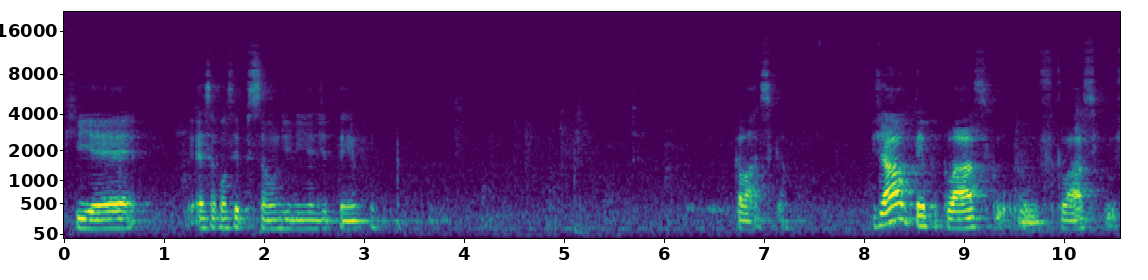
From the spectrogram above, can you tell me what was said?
que é essa concepção de linha de tempo clássica. Já o tempo clássico, os clássicos,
